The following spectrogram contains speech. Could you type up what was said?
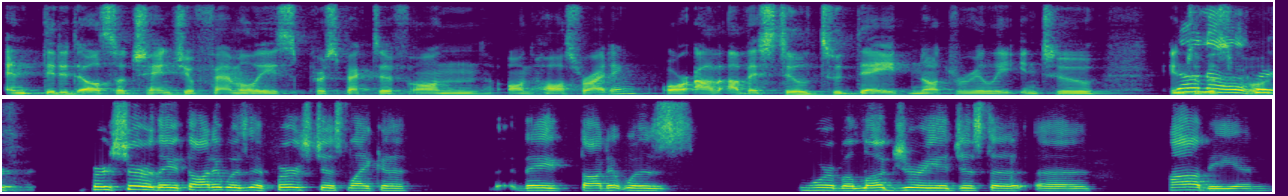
And did it also change your family's perspective on on horse riding, or are, are they still to date not really into into no, the no, sport? For, for sure, they thought it was at first just like a. They thought it was more of a luxury and just a, a hobby, and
